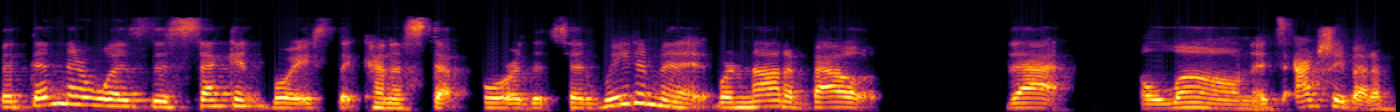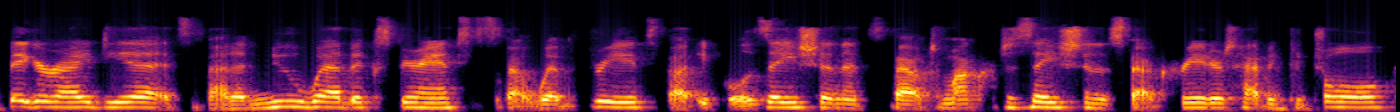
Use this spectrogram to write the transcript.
But then there was this second voice that kind of stepped forward that said, wait a minute, we're not about that alone. It's actually about a bigger idea. It's about a new web experience. It's about Web3. It's about equalization. It's about democratization. It's about creators having control.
